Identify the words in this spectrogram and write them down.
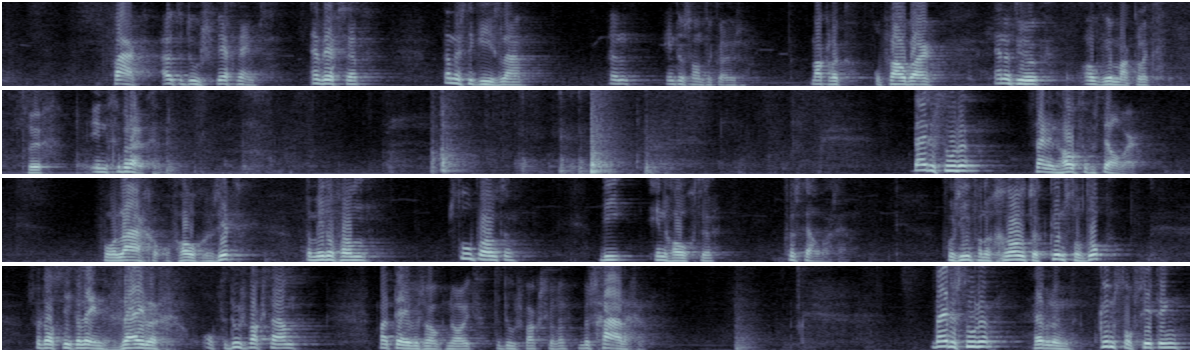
vaak uit de douche wegneemt en wegzet, dan is de Gisela een interessante keuze. Makkelijk opvouwbaar en natuurlijk ook weer makkelijk terug in gebruik. Beide stoelen zijn in hoogte verstelbaar. Voor lage of hogere zit door middel van stoelpoten die in hoogte verstelbaar zijn. Voorzien van een grote kunststofdop, zodat ze niet alleen veilig op de douchebak staan, maar tevens ook nooit de douchebak zullen beschadigen. Beide stoelen hebben een kunststof zitting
